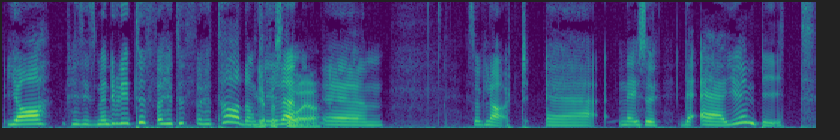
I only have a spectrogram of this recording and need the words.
Ja, precis. Men det blir tuffare och tuffare att ta de Det kliven. förstår jag. Ehm, såklart. Eh, nej, så det är ju en bit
